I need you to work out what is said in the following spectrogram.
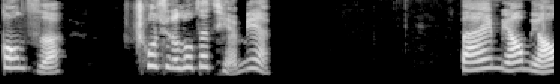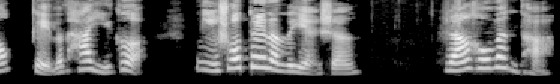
公子，出去的路在前面。白淼淼给了他一个“你说对了”的眼神，然后问他：“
